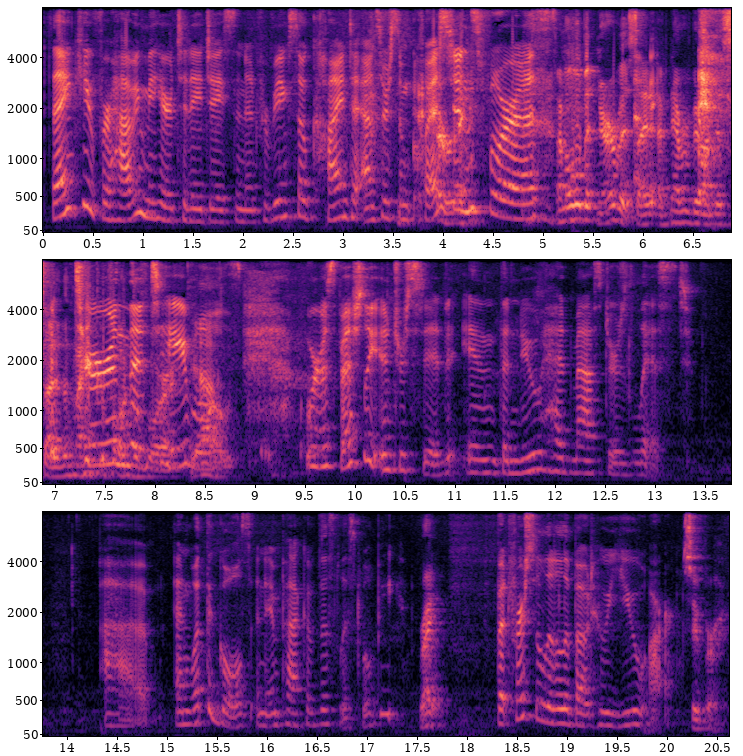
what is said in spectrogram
Thank you for having me here today, Jason, and for being so kind to answer some questions right. for us. I'm a little bit nervous. I, have never been on this side of the microphone before. Turn the tables. Yeah. We're especially interested in the new headmasters list uh, and what the goals and impact of this list will be. Right. But first, a little about who you are. Super.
